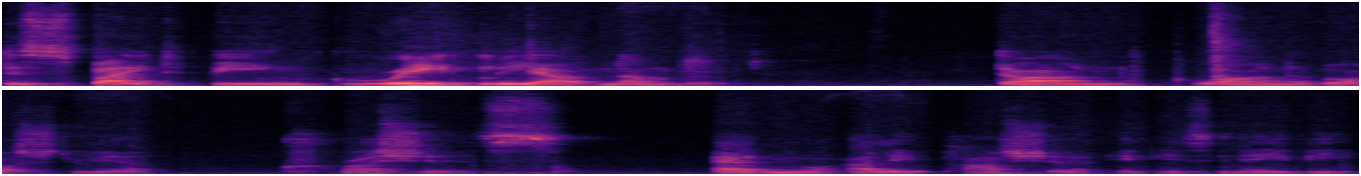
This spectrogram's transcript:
Despite being greatly outnumbered, Don Juan of Austria crushes Admiral Ali Pasha and his navy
